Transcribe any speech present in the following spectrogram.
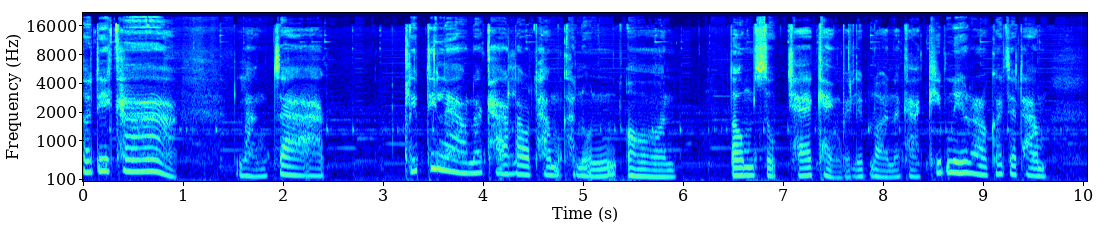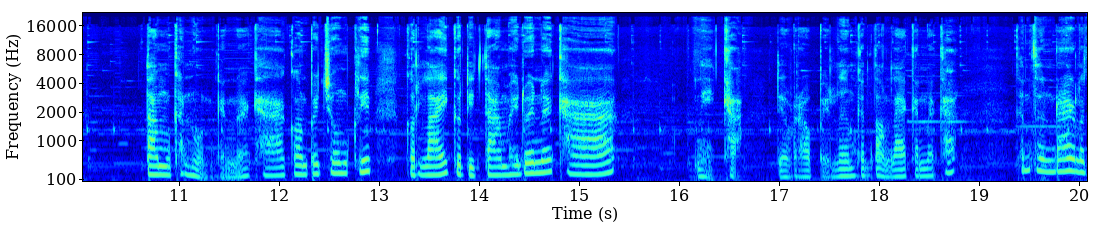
สวัสดีค่ะ หลังจากคลิปที่แล้วนะคะ เราทำขนมอ่อนต้มสุกแช่แข็งไปเรียบร้อยนะคะ คลิปนี้เราก็จะทำตำขนมกันนะคะ ก่อนไปชมคลิปกดไลค์กดติดตามให้ด้วยนะคะ นี่ค่ะ เดี๋ยวเราไปเริ่มกันตอนแรกกันนะคะ ขั้นตอนแรกเรา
